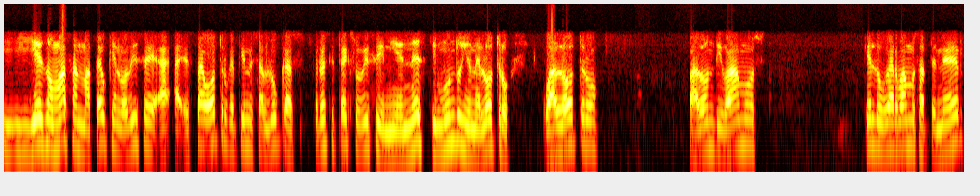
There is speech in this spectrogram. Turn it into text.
y, y es nomás San Mateo quien lo dice. A- a- Está otro que tiene San Lucas, pero este texto dice ni en este mundo ni en el otro. ¿Cuál otro? ¿Para dónde vamos? ¿Qué lugar vamos a tener?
